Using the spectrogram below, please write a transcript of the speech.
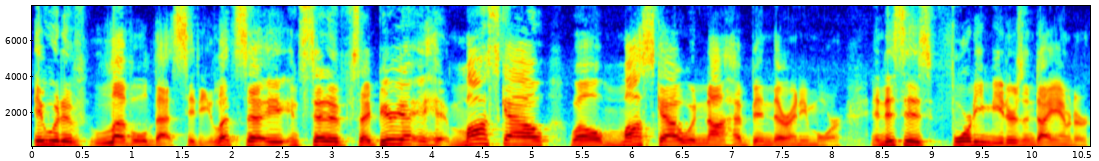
it would have leveled that city. Let's say instead of Siberia, it hit Moscow. Well, Moscow would not have been there anymore. And this is 40 meters in diameter.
